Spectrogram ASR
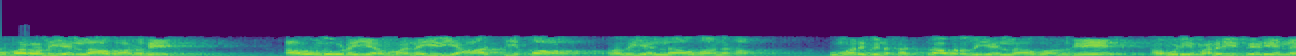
உமர் அலி அல்லாஹ் அணுகே அவங்களுடைய மனைவி ஆத்திகா அலி அல்லாஹ் அணுகா உமர் பின் ஹத்தாப் அலி அல்லாஹ் அணுகே அவங்களுடைய மனைவி பேர் என்ன?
